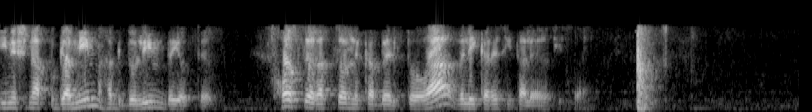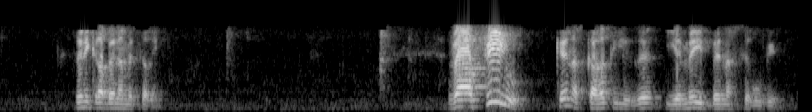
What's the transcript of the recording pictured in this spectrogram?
הנה שני הפגמים הגדולים ביותר. חוסר רצון לקבל תורה ולהיכנס איתה לארץ ישראל. זה נקרא בין המצרים. ואפילו, כן, אז קראתי לזה ימי בין הסירובים.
